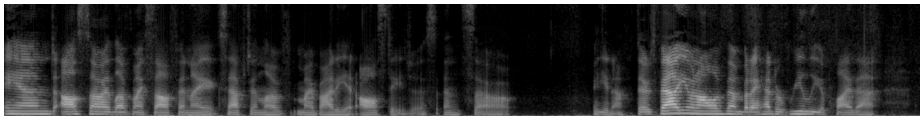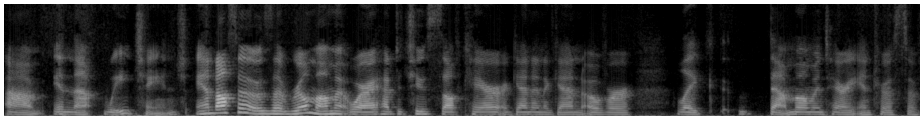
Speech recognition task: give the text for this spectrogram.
And also, I love myself and I accept and love my body at all stages. And so, you know, there's value in all of them, but I had to really apply that um, in that weight change. And also, it was a real moment where I had to choose self care again and again over like that momentary interest of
